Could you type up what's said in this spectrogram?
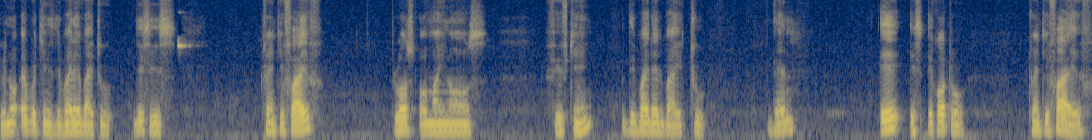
We know everything is divided by 2. This is 25 plus or minus 15 divided by 2. Then A is equal to 25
